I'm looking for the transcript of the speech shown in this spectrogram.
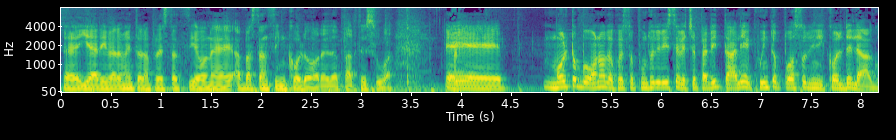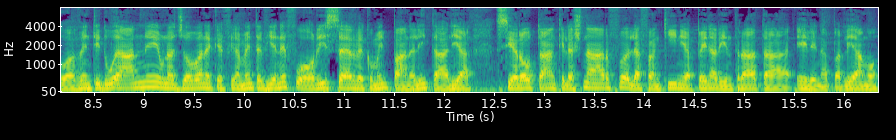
eh, ieri, veramente una prestazione abbastanza incolore da parte sua. E molto buono da questo punto di vista invece per l'Italia è il quinto posto di Nicole Delago a 22 anni una giovane che finalmente viene fuori serve come il pane all'Italia si è rotta anche la Schnarf la Fanchini appena rientrata Elena parliamo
